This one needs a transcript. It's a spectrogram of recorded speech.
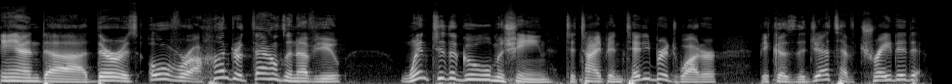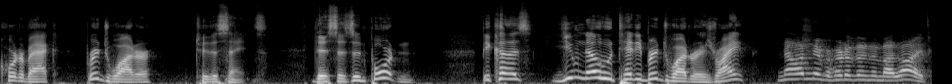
And uh, there is over a hundred thousand of you went to the Google machine to type in Teddy Bridgewater because the Jets have traded quarterback Bridgewater to the Saints. This is important because you know who Teddy Bridgewater is, right? No, I've never heard of him in my life.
